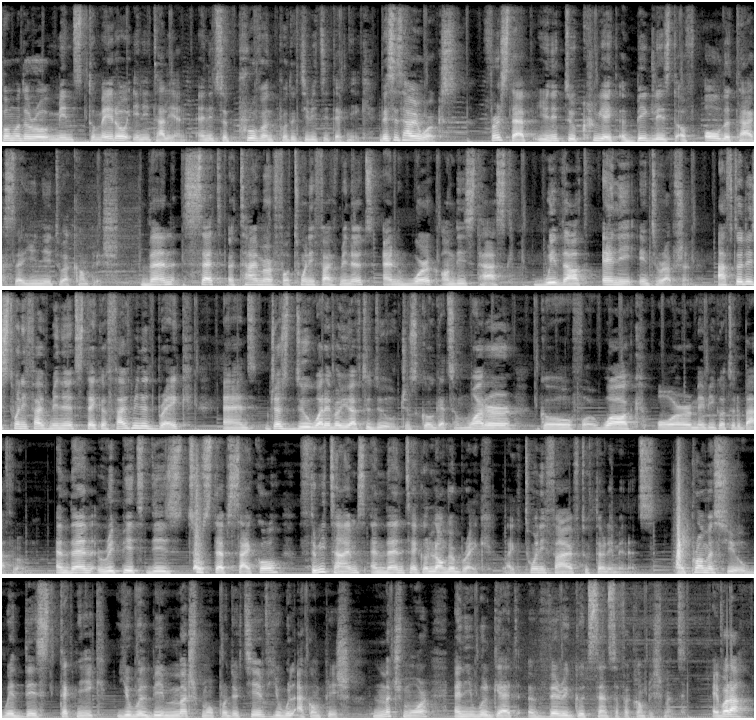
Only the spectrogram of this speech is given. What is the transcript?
Pomodoro means tomato in Italian and it's a proven productivity technique. This is how it works. First step, you need to create a big list of all the tasks that you need to accomplish. Then set a timer for 25 minutes and work on these tasks without any interruption. After these 25 minutes, take a 5 minute break and just do whatever you have to do. Just go get some water, go for a walk, or maybe go to the bathroom. And then repeat this two-step cycle three times and then take a longer break, like 25 to 30 minutes. I promise you, with this technique, you will be much more productive, you will accomplish much more, and you will get a very good sense of accomplishment. Et voilà!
